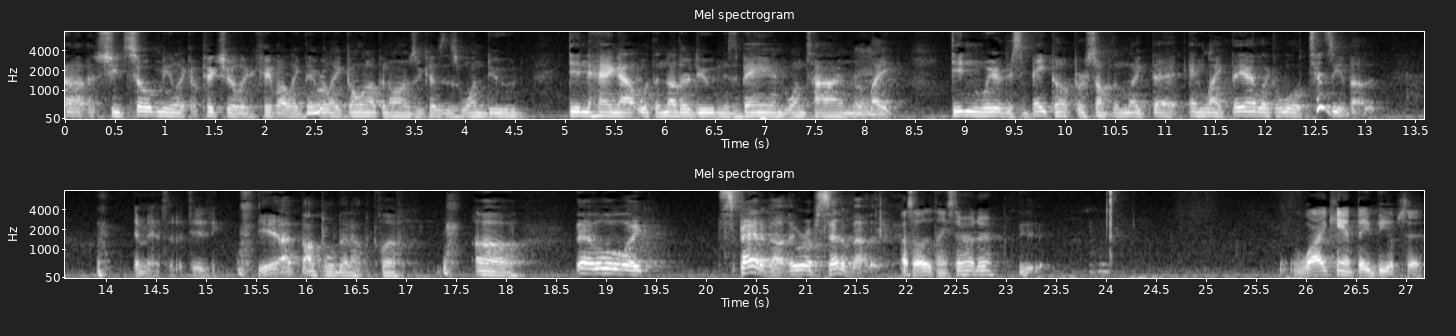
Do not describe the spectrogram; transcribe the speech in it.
uh, she'd showed me like a picture like a K-pop, like they were like going up in arms because this one dude didn't hang out with another dude in his band one time, or like didn't wear this makeup or something like that, and like they had like a little tizzy about it. That man said a tizzy. Yeah, I, I pulled that out the clef. Uh, they had a little like spat about. it. They were upset about it. That's the other thing. Stay right there. Yeah. Why can't they be upset?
